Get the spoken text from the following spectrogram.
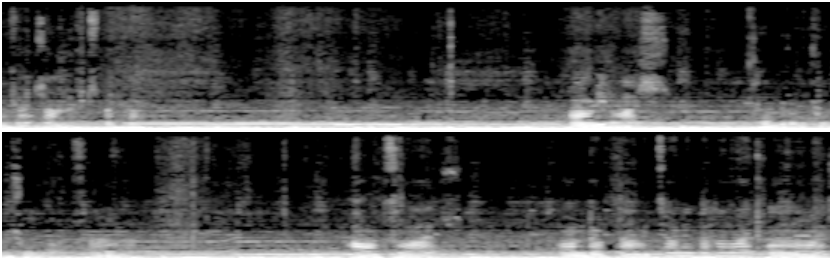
12, 13, 14. Bakın. 11 var. 11, 12, 13, 14. Aynen. 16 var. 14'ten bir tane daha var. 10 var.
